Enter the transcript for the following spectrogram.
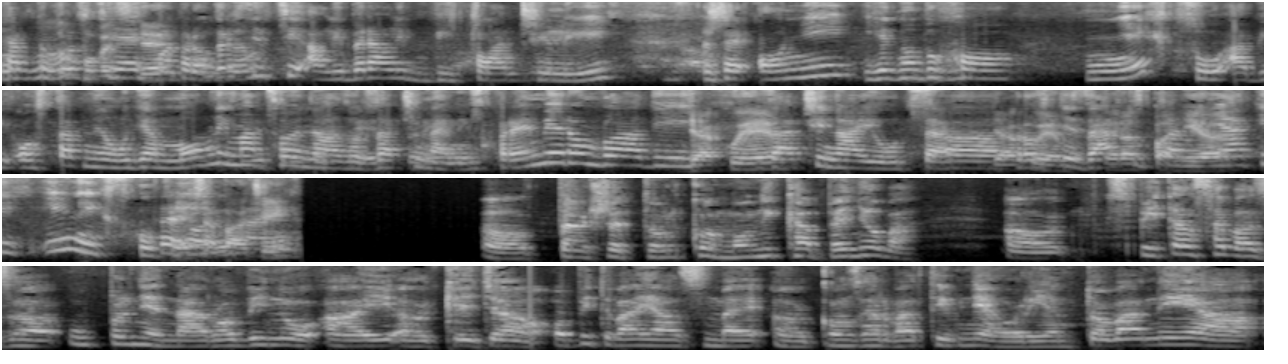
Kam ste progresívci a liberáli vytlačili, že oni jednoducho nechcú, aby ostatní ľudia mohli mať svoj názor. Začínajú s premiérom vlády, Ďakujem. začínajúc Ďakujem. proste zástupcami nejakých iných skupín. Takže toľko Monika Beňová. Spýtam sa vás úplne na rovinu, aj keď obidvaja sme konzervatívne orientovaní a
